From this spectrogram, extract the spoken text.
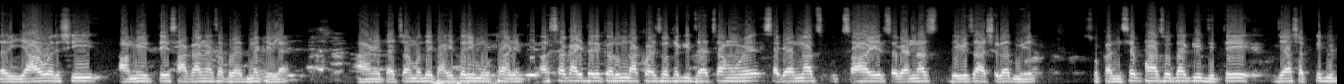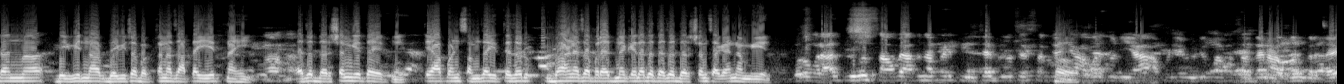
तर यावर्षी आम्ही ते साकारण्याचा प्रयत्न केलाय. आणि त्याच्यामध्ये काहीतरी मोठं आणि असं काहीतरी करून दाखवायचं होतं की ज्याच्यामुळे सगळ्यांनाच उत्साह येईल सगळ्यांनाच देवीचा आशीर्वाद मिळेल. सो कन्सेप्ट हाच होता की जिथे ज्या शक्तीपीठांना देवींना देवीच्या भक्तांना जाता येत नाही त्याचं दर्शन घेता येत नाही ते आपण समजा इथे जर उभारण्याचा प्रयत्न केला तर त्याचं दर्शन सगळ्यांना मिळेल. बरोबर. आज दिवस सहावे अजून आपल्याकडे तीन चार दिवस आहेत सगळ्यांनी आवर्जून या. आपण या व्हिडिओ मार्फत सगळ्यांना आव्हान करताय.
